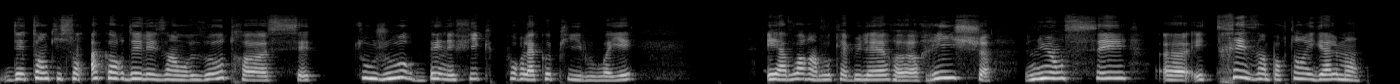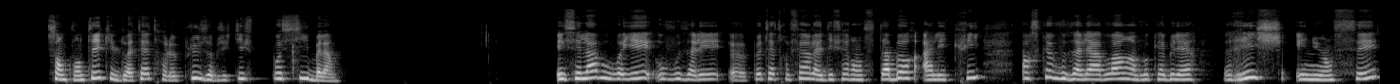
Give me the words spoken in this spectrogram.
des temps qui sont accordés les uns aux autres, c'est toujours bénéfique pour la copie, vous voyez. Et avoir un vocabulaire riche, nuancé est très important également sans compter qu'il doit être le plus objectif possible. Et c'est là, vous voyez, où vous allez euh, peut-être faire la différence. D'abord à l'écrit, parce que vous allez avoir un vocabulaire riche et nuancé,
